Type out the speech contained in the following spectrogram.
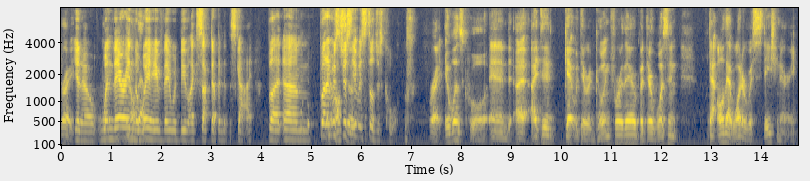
Right. you know, when they're And in the that- wave, they would be like sucked up into the sky. But um, but it was just it was still just cool. Right. It was cool, and I I did get what they were going for there, but there wasn't that all that water was stationary.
